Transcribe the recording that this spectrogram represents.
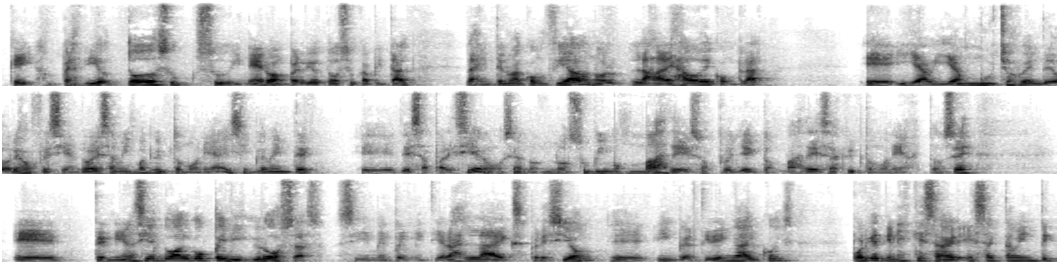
¿okay? Han perdido todo su, dinero, han perdido todo su capital. La gente no ha confiado, no las ha dejado de comprar. Eh, y había muchos vendedores ofreciendo esa misma criptomoneda y simplemente eh, desaparecieron. O sea, no, supimos más de esos proyectos, más de esas criptomonedas. Entonces, eh, terminan siendo algo peligrosas, si me permitieras la expresión, invertir en altcoins, porque tienes que saber exactamente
